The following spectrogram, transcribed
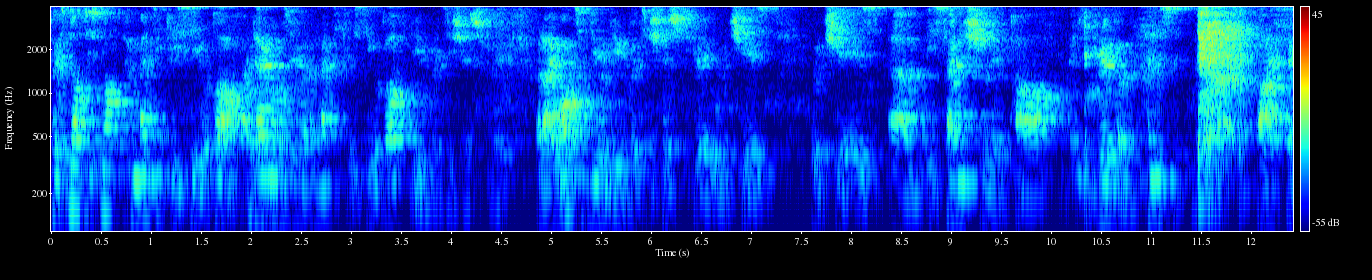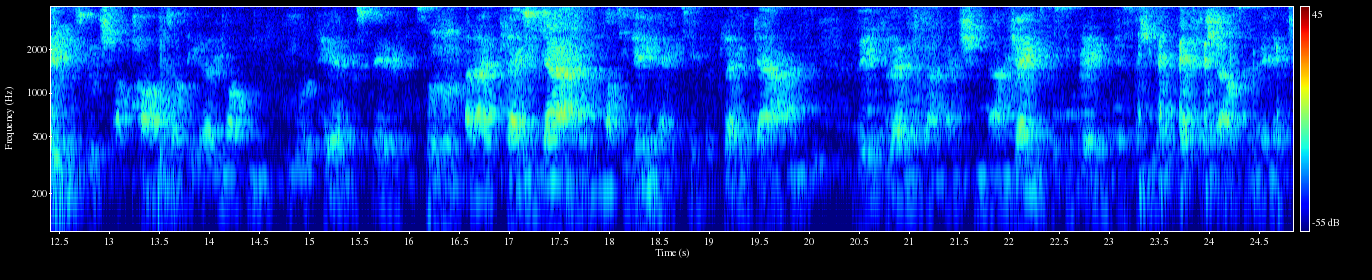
So it's not, it's not hermetically sealed off. I don't want to do a hermetically sealed off new British history, but I want to do a new British history which is, which is um, essentially part, is driven principally by things which are part of the early modern European experience. Mhm. And I played down, not eliminated, but played down the colonial dimension. And James disagreed with this, and she won't get a chance in a minute.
